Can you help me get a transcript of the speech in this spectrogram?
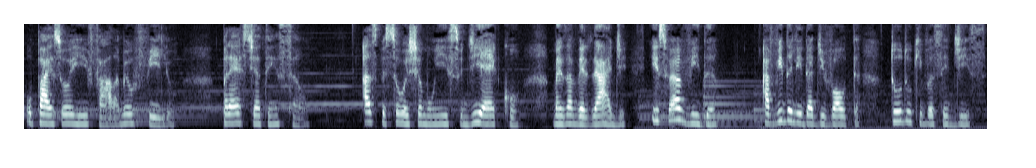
O pai sorri e fala: Meu filho, preste atenção. As pessoas chamam isso de eco, mas na verdade isso é a vida. A vida lhe dá de volta tudo o que você diz,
